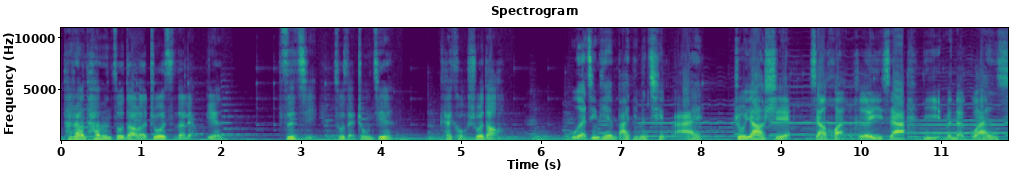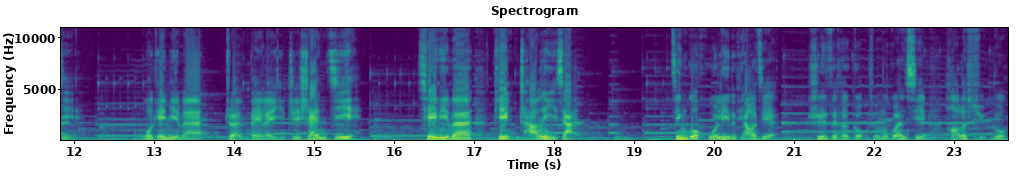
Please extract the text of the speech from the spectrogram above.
他让他们坐到了桌子的两边，自己坐在中间，开口说道：“我今天把你们请来。”主要是想缓和一下你们的关系，我给你们准备了一只山鸡，请你们品尝一下。经过狐狸的调解，狮子和狗熊的关系好了许多。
